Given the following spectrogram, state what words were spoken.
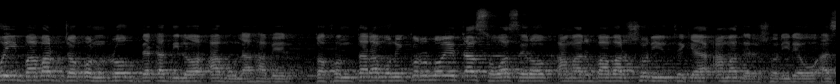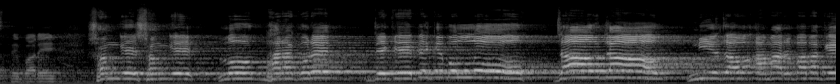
ওই বাবার যখন রোগ দেখা দিল আবুল আহাবের, তখন তারা মনে করল, এটা সোয়াসে রোগ, আমার বাবার শরীর থেকে আমাদের শরীরেও আসতে পারে। সঙ্গে সঙ্গে লোক ভাড়া করে ডেকে ডেকে বলল, যাও যাও, নিয়ে যাও আমার বাবাকে,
